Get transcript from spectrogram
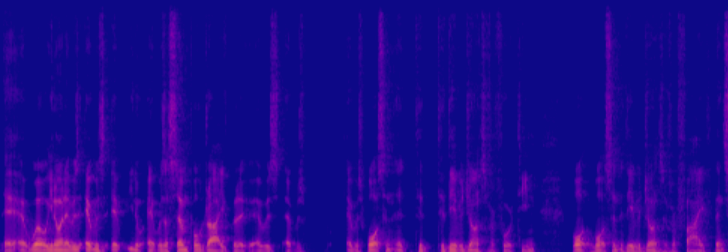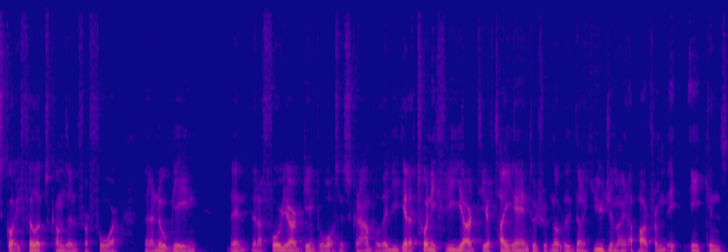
it, it, will, you know. And it was, it was, it, you know, it was a simple drive, but it, it was, it was, it was Watson uh, to, to David Johnson for fourteen, Watson to David Johnson for five. Then Scottie Phillips comes in for four. Then a no gain. Then then a four yard gain for Watson scramble. Then you get a twenty three yard to your tight end, which we've not really done a huge amount apart from Akins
